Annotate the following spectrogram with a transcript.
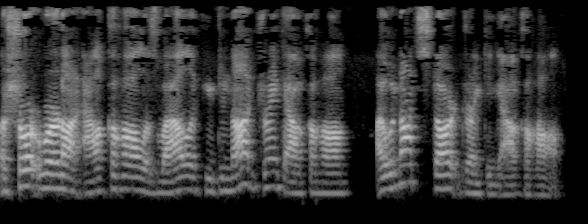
A short word on alcohol as well. If you do not drink alcohol, I would not start drinking alcohol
